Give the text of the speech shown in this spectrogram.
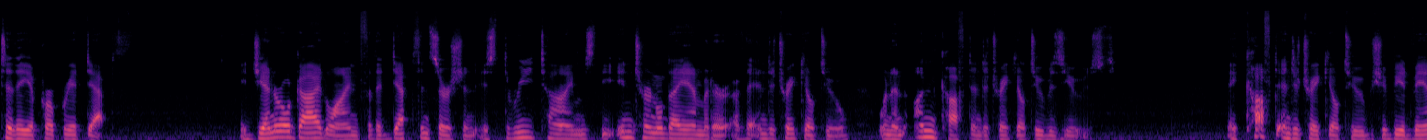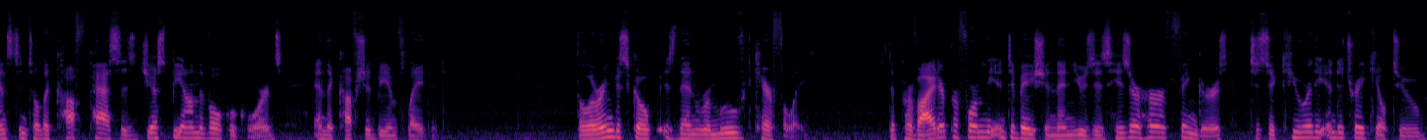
to the appropriate depth. A general guideline for the depth insertion is three times the internal diameter of the endotracheal tube when an uncuffed endotracheal tube is used. A cuffed endotracheal tube should be advanced until the cuff passes just beyond the vocal cords and the cuff should be inflated. The laryngoscope is then removed carefully. The provider performing the intubation then uses his or her fingers to secure the endotracheal tube,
